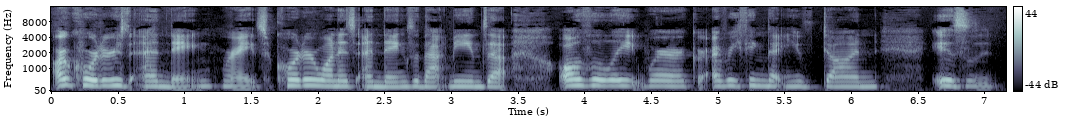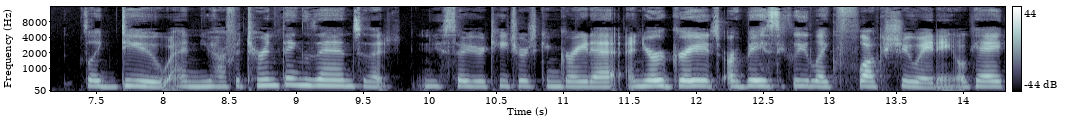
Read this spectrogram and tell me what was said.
our quarter is ending, right? So, quarter one is ending. So, that means that all the late work or everything that you've done is like due and you have to turn things in so that so your teachers can grade it and your grades are basically like fluctuating okay?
